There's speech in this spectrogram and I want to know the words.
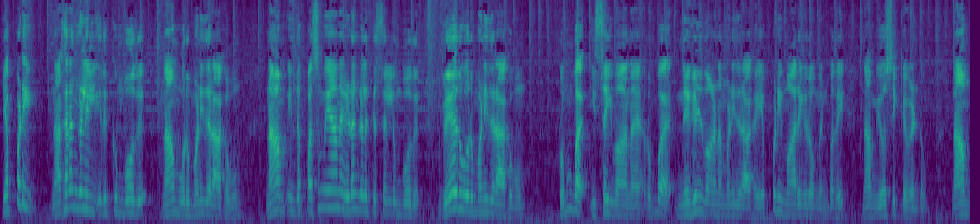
எப்படி நகரங்களில் இருக்கும்போது நாம் ஒரு மனிதராகவும் நாம் இந்த பசுமையான இடங்களுக்கு செல்லும் போது வேறு ஒரு மனிதராகவும் ரொம்ப இசைவான ரொம்ப நெகிழ்வான மனிதராக எப்படி மாறுகிறோம் என்பதை நாம் யோசிக்க வேண்டும். நாம்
